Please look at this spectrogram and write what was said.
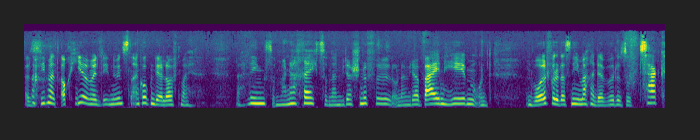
Also das sieht man jetzt auch hier, wenn wir den Jüngsten angucken, der läuft mal nach links und mal nach rechts und dann wieder schnüffeln und dann wieder Bein heben. Und ein Wolf würde das nie machen. Der würde so zack,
